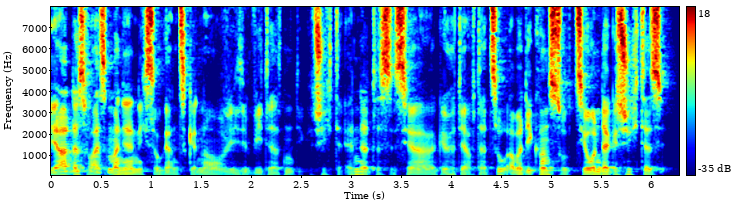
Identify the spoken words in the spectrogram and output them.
ja, das weiß man ja nicht so ganz genau, wie, wie dann die Geschichte endet. Das ist ja, gehört ja auch dazu. Aber die Konstruktion der Geschichte ist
